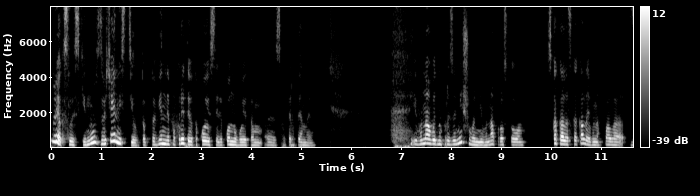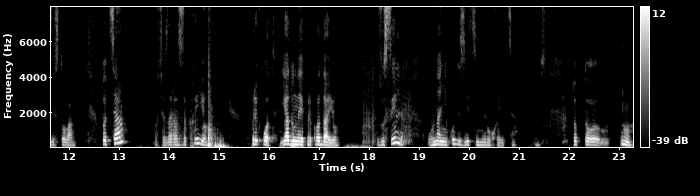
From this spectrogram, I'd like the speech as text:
ну як слизький, ну звичайний стіл, тобто він не покритий такою силіконовою е, скатертиною. І вона, видно, при замішуванні вона просто скакала, скакала, і вона впала зі стола. То ця, ось я зараз закрию, от, я до неї прикладаю зусилля, вона нікуди звідси не рухається. Тобто, ну,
